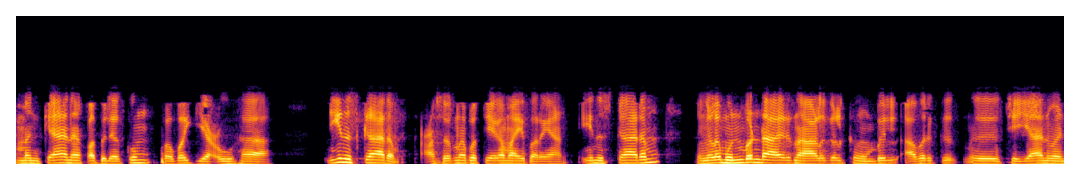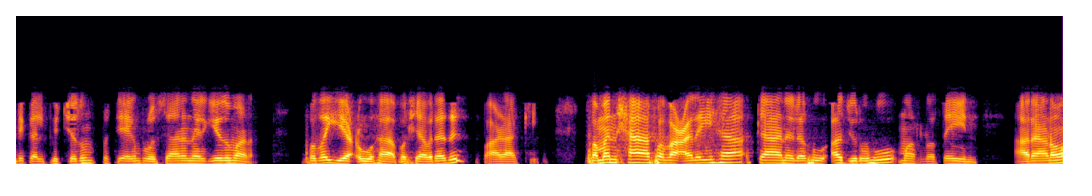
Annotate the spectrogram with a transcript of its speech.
من كان قبلكم فضيعوها ഈ നിസ്കാരം അസുറിനെ പ്രത്യേകമായി പറയാൻ ഈ നിസ്കാരം നിങ്ങളെ മുൻപുണ്ടായിരുന്ന ആളുകൾക്ക് മുമ്പിൽ അവർക്ക് ചെയ്യാൻ വേണ്ടി കൽപ്പിച്ചതും പ്രത്യേകം പ്രോത്സാഹനം നൽകിയതുമാണ്. പക്ഷെ അവരത് പാഴാക്കി. ആരാണോ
